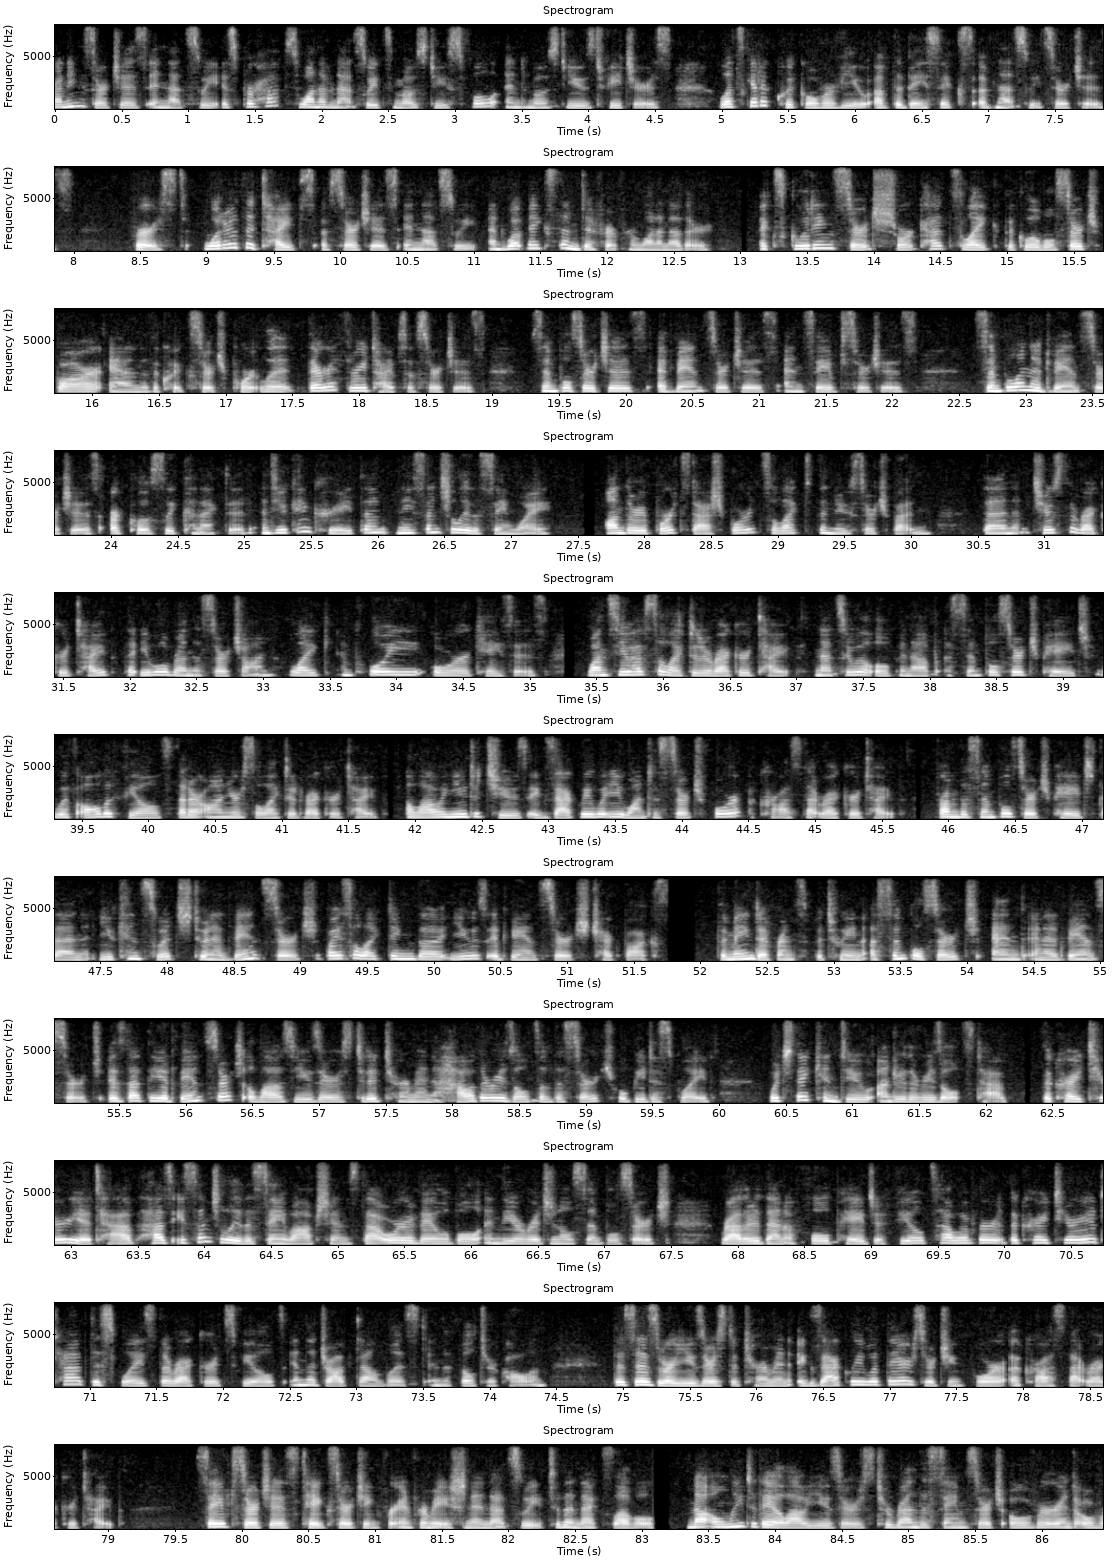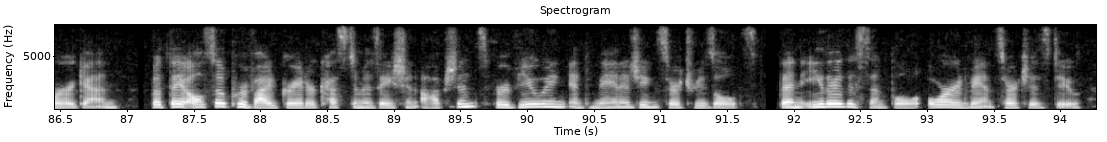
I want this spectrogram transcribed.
Running searches in NetSuite is perhaps one of NetSuite's most useful and most used features. Let's get a quick overview of the basics of NetSuite searches. First, what are the types of searches in NetSuite and what makes them different from one another? Excluding search shortcuts like the global search bar and the quick search portlet, there are three types of searches simple searches, advanced searches, and saved searches. Simple and advanced searches are closely connected, and you can create them in essentially the same way. On the Reports dashboard, select the New Search button. Then choose the record type that you will run the search on, like Employee or Cases. Once you have selected a record type, NetSuite will open up a simple search page with all the fields that are on your selected record type, allowing you to choose exactly what you want to search for across that record type. From the simple search page, then, you can switch to an advanced search by selecting the Use Advanced Search checkbox. The main difference between a simple search and an advanced search is that the advanced search allows users to determine how the results of the search will be displayed, which they can do under the Results tab. The Criteria tab has essentially the same options that were available in the original simple search. Rather than a full page of fields, however, the Criteria tab displays the records fields in the drop-down list in the filter column. This is where users determine exactly what they are searching for across that record type. Saved searches take searching for information in NetSuite to the next level. Not only do they allow users to run the same search over and over again, but they also provide greater customization options for viewing and managing search results than either the simple or advanced searches do.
